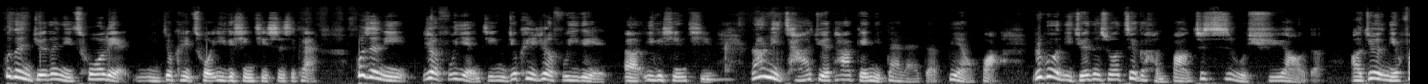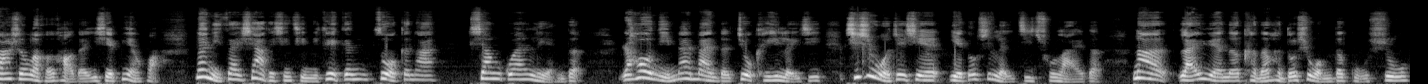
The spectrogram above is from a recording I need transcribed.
或者你觉得你搓脸，你就可以搓一个星期试试看；或者你热敷眼睛，你就可以热敷一个眼啊、呃、一个星期。然后你察觉它给你带来的变化。如果你觉得说这个很棒，这是我需要的啊，就是你发生了很好的一些变化，那你在下个星期你可以跟做跟它相关联的，然后你慢慢的就可以累积。其实我这些也都是累积出来的。那来源呢？可能很多是我们的古书，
